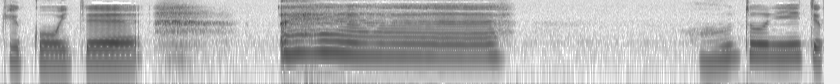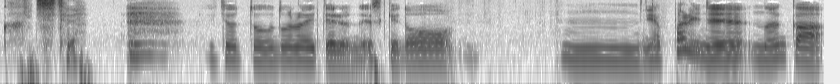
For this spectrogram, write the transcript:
結構いてえー、本当に？っていう感じで。ちょっと驚いてるんですけど。うんやっぱりねなんか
